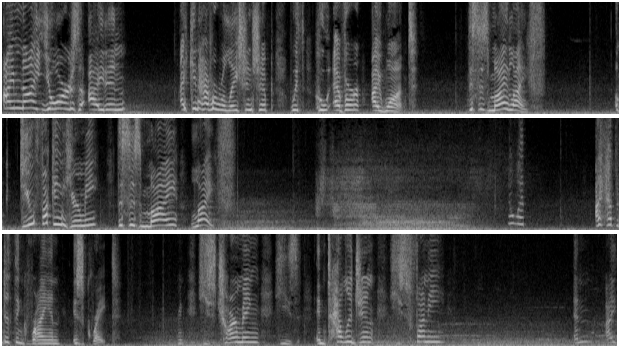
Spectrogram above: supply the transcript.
I'm not yours, Aiden! I can have a relationship with whoever I want. This is my life. Oh, do you fucking hear me? This is my life. You know what? I happen to think Ryan is great. He's charming, he's intelligent, he's funny. And I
